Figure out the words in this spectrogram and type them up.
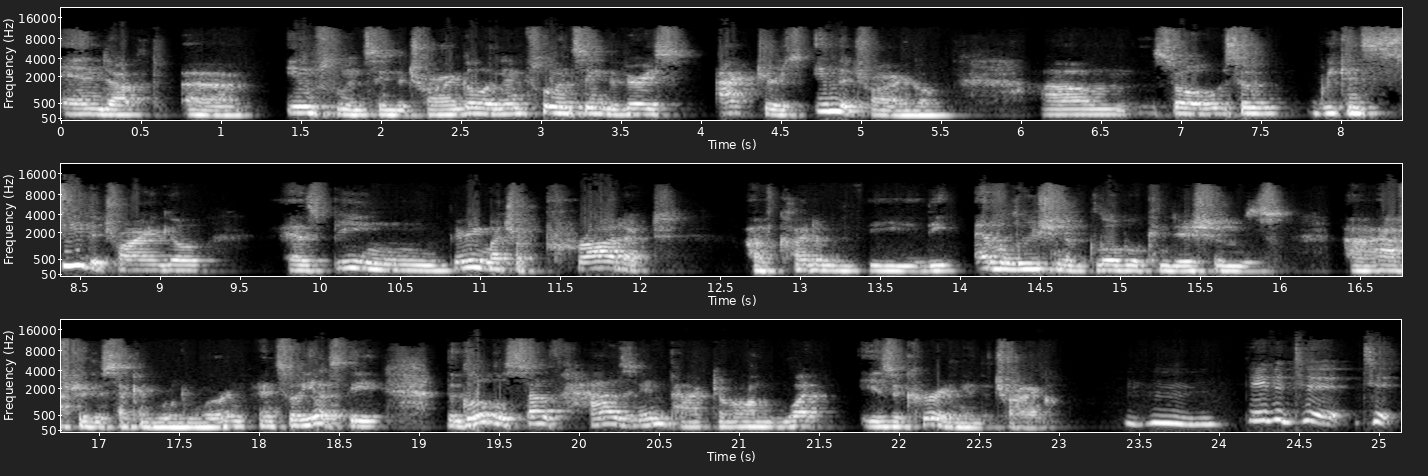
end up uh, influencing the triangle and influencing the various actors in the triangle. Um, so, so we can see the triangle as being very much a product of kind of the, the evolution of global conditions uh, after the Second World War. And, and, so, yes, the, the global South has an impact on what is occurring in the triangle. Mm-hmm. David, to, to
